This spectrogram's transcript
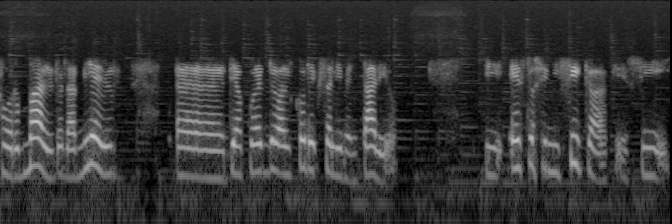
formal de la miel de acuerdo al Códex Alimentario. Y esto significa que si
